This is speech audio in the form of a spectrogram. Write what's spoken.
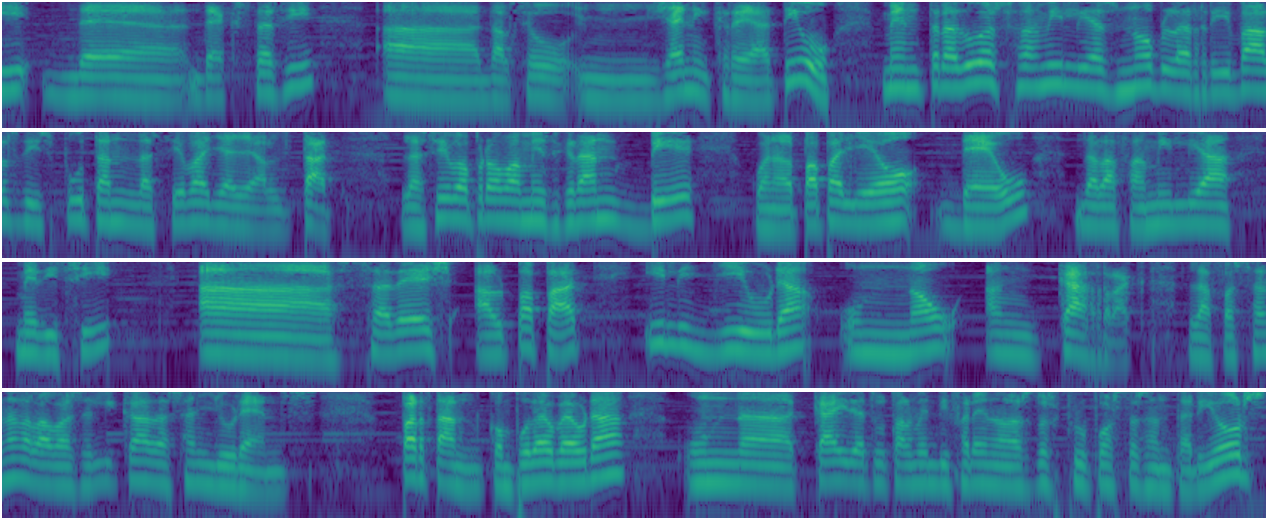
i d'èxtasi eh, del seu geni creatiu, mentre dues famílies nobles rivals disputen la seva lleialtat. La seva prova més gran ve quan el papa Lleó X, de la família Medici, eh, cedeix al papat i li lliura un nou encàrrec, la façana de la Basílica de Sant Llorenç. Per tant, com podeu veure, un eh, caire totalment diferent a les dues propostes anteriors,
